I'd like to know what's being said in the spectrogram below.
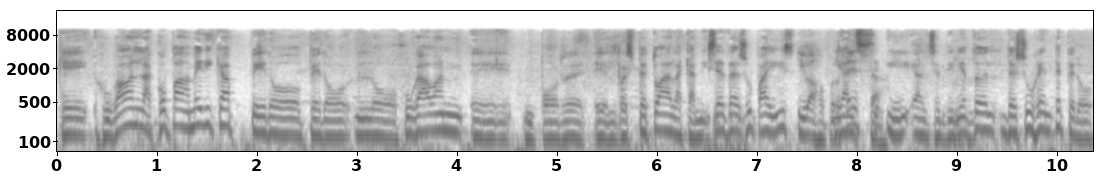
que jugaban la Copa América, pero, pero lo jugaban eh, por el respeto a la camiseta de su país Y bajo protesta. y al sentimiento de, de su gente, pero,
